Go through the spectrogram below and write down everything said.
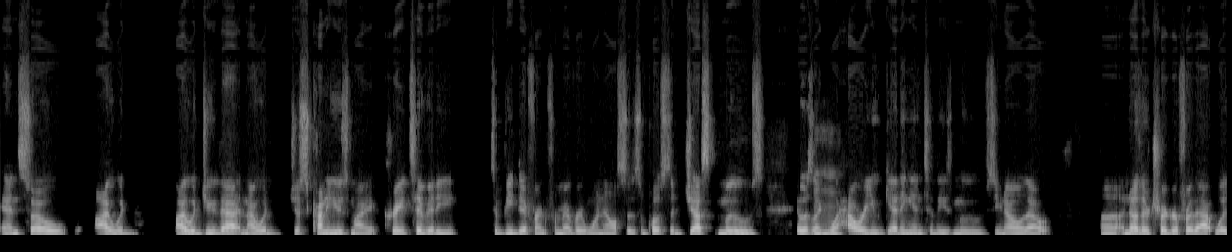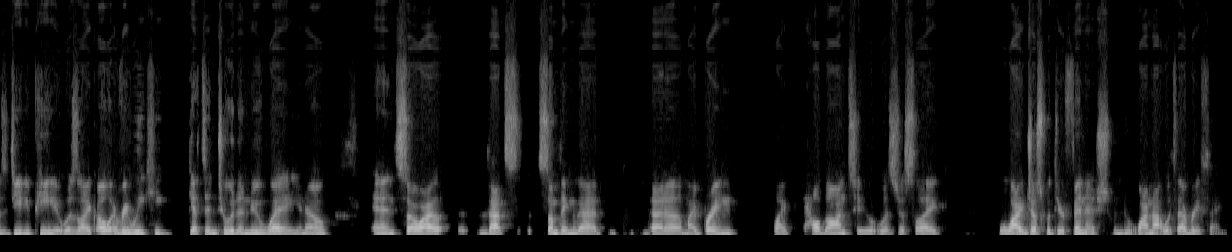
And so I would I would do that, and I would just kind of use my creativity to be different from everyone else as opposed to just moves. It was like, mm-hmm. well, how are you getting into these moves? You know, that uh, another trigger for that was DDP. It was like, oh, every week he gets into it a new way, you know. And so I, that's something that that uh, my brain like held on to. It was just like, why just with your finish? Why not with everything?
